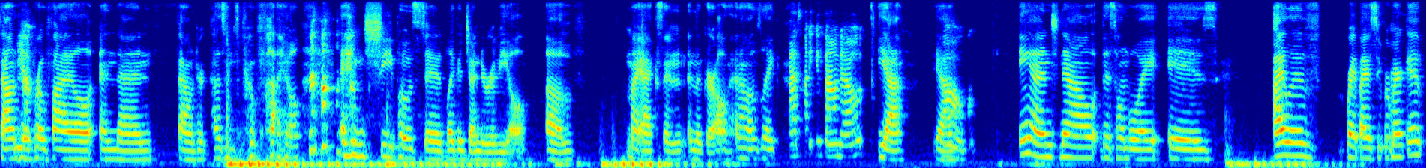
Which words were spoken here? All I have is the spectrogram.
found her profile and then found her cousin's profile and she posted like a gender reveal of my ex and, and the girl and I was like, That's how you found out? yeah, yeah. Oh, And now this homeboy is I live right by a supermarket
